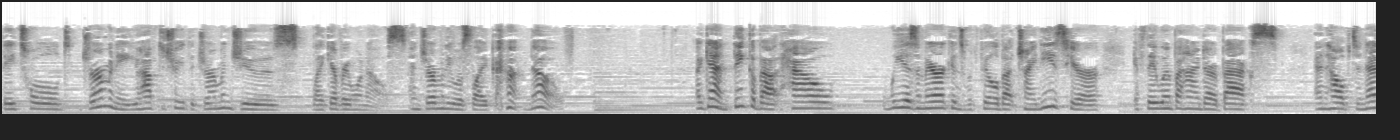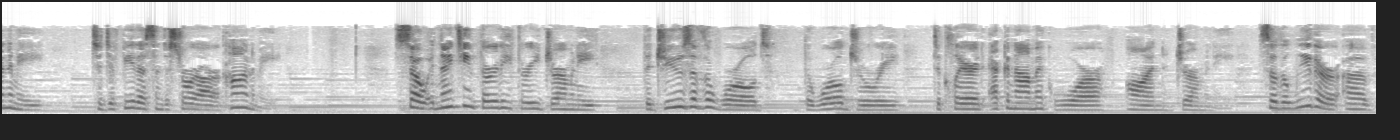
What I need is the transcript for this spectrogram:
they told Germany, you have to treat the German Jews like everyone else. And Germany was like, no. Again, think about how we as Americans would feel about Chinese here if they went behind our backs and helped an enemy to defeat us and destroy our economy. So in 1933, Germany the Jews of the world, the world Jewry, declared economic war on Germany. So the leader of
